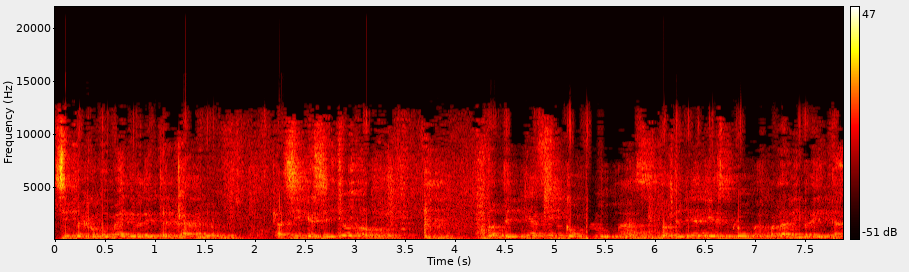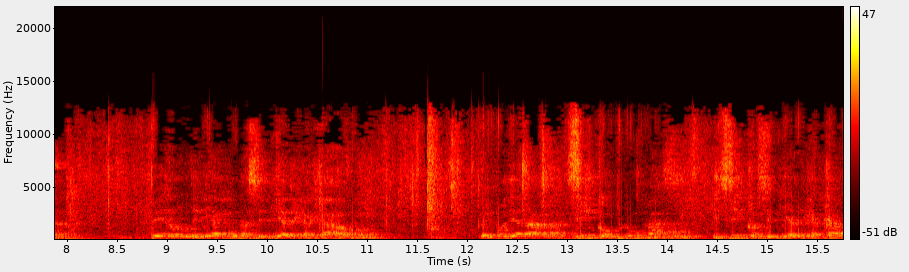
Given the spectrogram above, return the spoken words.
sirve como medio de intercambio. Así que si yo no, no tenía cinco plumas, no tenía diez plumas para la libreta, pero tenía alguna semilla de cacao, le podía dar cinco plumas y cinco semillas de cacao.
